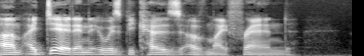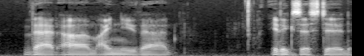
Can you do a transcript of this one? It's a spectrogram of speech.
Um, I did, and it was because of my friend that um, I knew that it existed,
